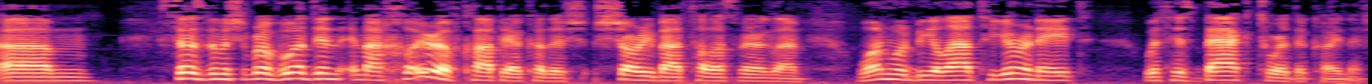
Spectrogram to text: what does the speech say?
Um, says the Mishnah Vuadin of Klape HaKodesh Shari Talas Meraglam one would be allowed to urinate with his back toward the Kodesh.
